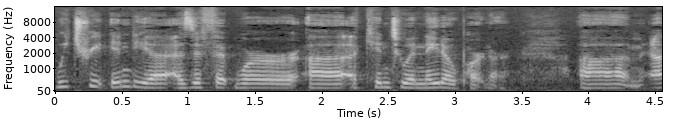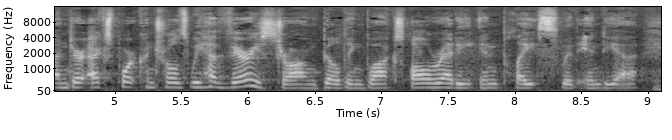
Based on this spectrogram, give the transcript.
we treat India as if it were uh, akin to a NATO partner. Um, under export controls, we have very strong building blocks already in place with India. Mm.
